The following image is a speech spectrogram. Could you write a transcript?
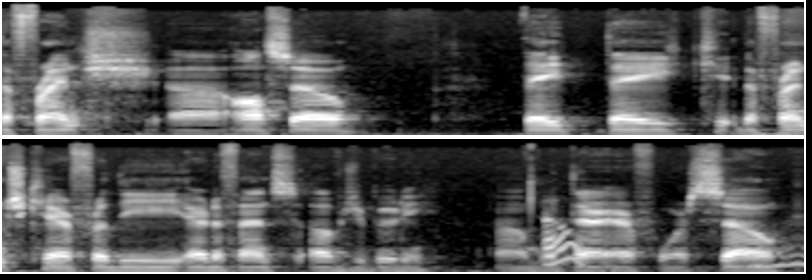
the French uh, also, they, they, the French care for the air defense of Djibouti um, with Oh. their air force. So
